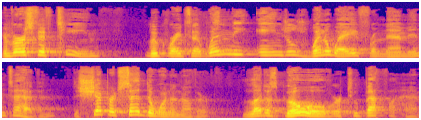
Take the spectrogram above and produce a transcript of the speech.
In verse 15, Luke writes that when the angels went away from them into heaven, the shepherds said to one another, Let us go over to Bethlehem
